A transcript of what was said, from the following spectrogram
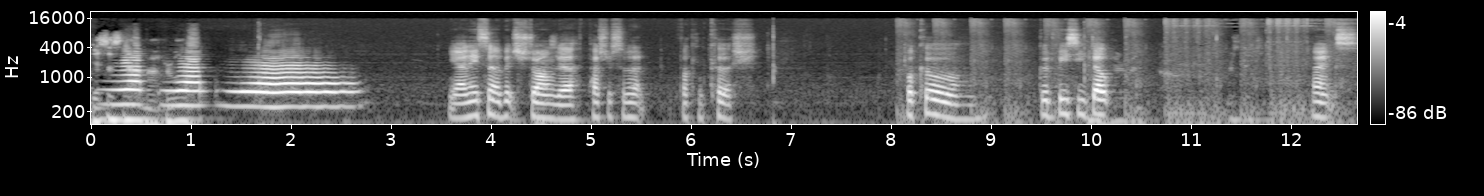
This is not all. Yeah, I need something a bit stronger. Pass me some of that fucking kush. But cool. Good VC dope. Thanks.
